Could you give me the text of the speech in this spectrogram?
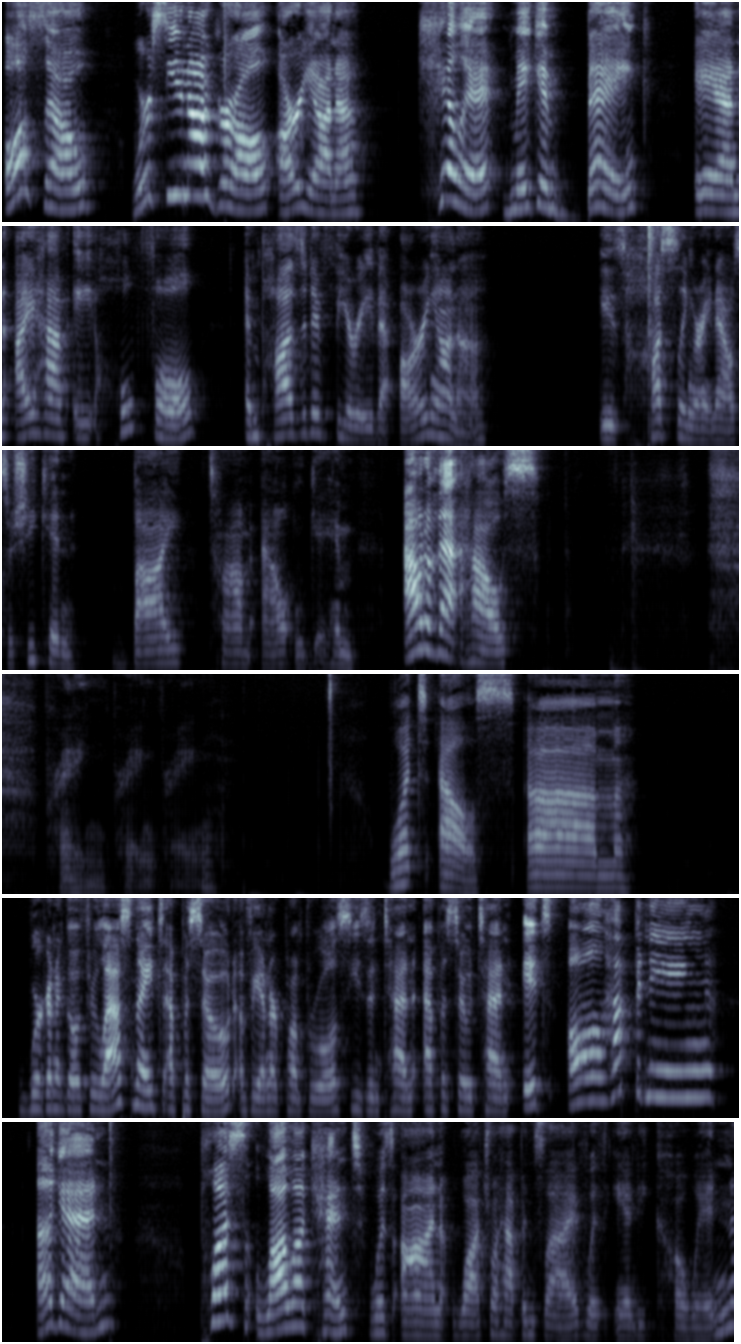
also, we're seeing our girl, Ariana, kill it, making bank. And I have a hopeful and positive theory that Ariana is hustling right now so she can buy Tom out and get him out of that house. praying, praying, praying. What else? Um we're going to go through last night's episode of Vanderpump Rules, season 10, episode 10. It's all happening again. Plus, Lala Kent was on Watch What Happens Live with Andy Cohen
